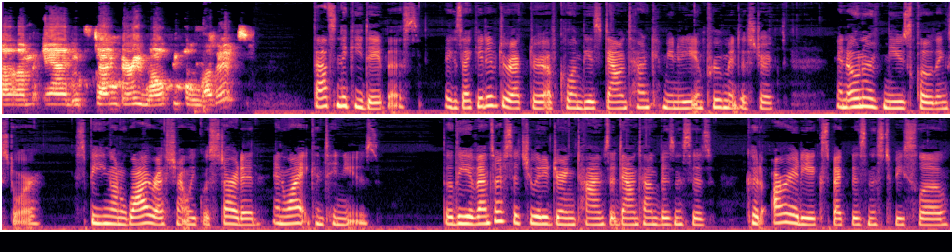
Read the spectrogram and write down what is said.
Um, and it's done very well. People love it. That's Nikki Davis, Executive Director of Columbia's Downtown Community Improvement District and owner of Muse Clothing Store, speaking on why Restaurant Week was started and why it continues. Though the events are situated during times that downtown businesses could already expect business to be slow.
